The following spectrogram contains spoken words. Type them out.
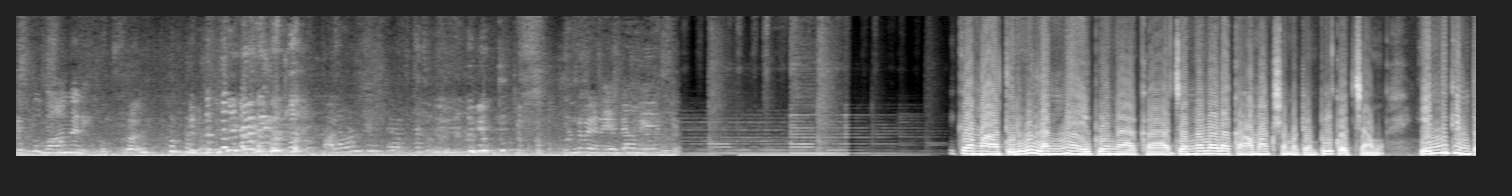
చెప్పు బాగుందని. అలా ఉంటుంటే. ఉండవే నేను ఇక మా తిరుగులన్నీ అయిపోయినాక జొన్నవాడ కామాక్షమ్మ టెంపుల్కి వచ్చాము. ఎందుకు ఇంత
